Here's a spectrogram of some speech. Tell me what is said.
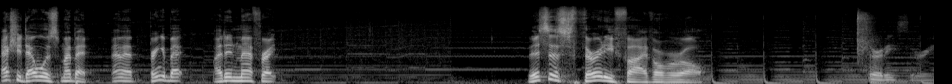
Actually, that was my bad. My bad. Bring it back. I didn't math right. This is 35 overall. 33.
